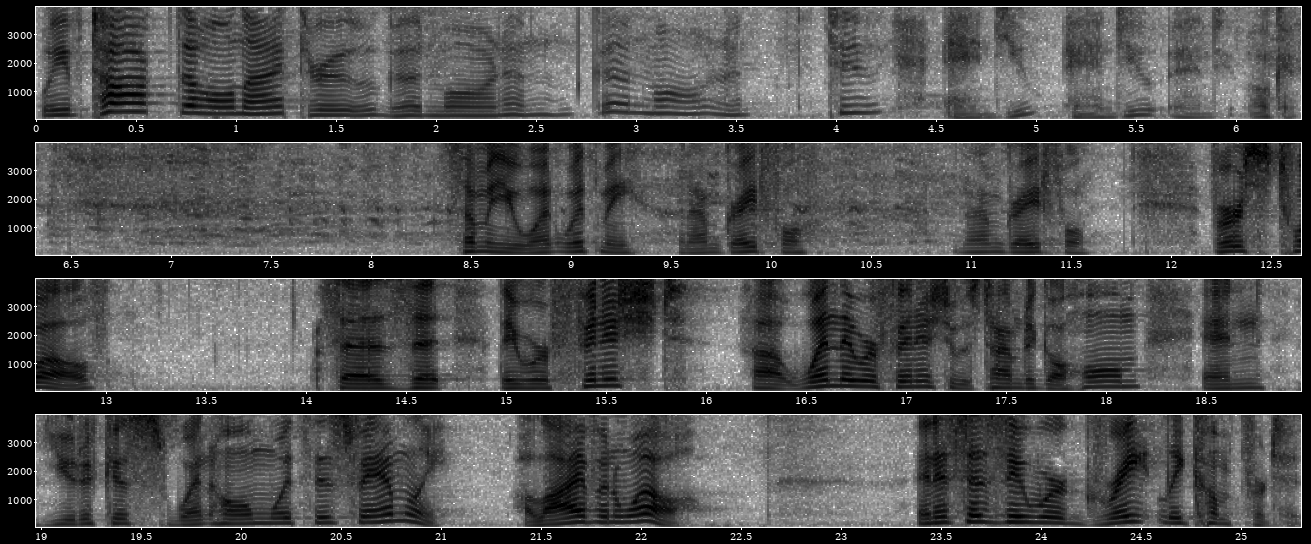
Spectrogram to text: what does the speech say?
We've talked the whole night through. Good morning, good morning to you. and you and you and you. Okay. Some of you went with me, and I'm grateful. I'm grateful. Verse 12 says that they were finished. Uh, when they were finished, it was time to go home, and Eutychus went home with his family, alive and well. And it says they were greatly comforted.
